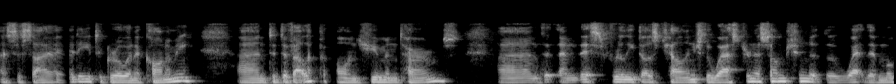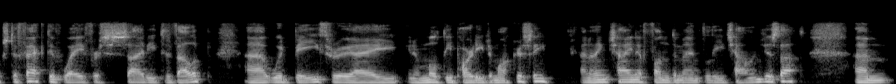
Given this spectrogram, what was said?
a society, to grow an economy, and to develop on human terms. And, and this really does challenge the Western assumption that the the most effective way for society to develop uh, would be through a you know multi-party democracy. And I think China fundamentally challenges that. Um,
